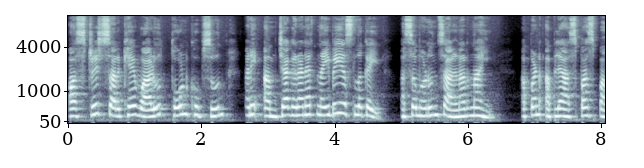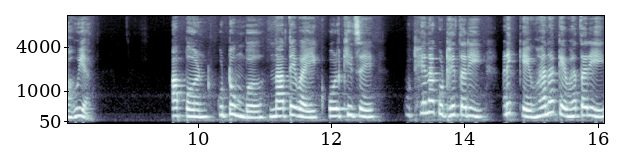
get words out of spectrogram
ऑस्ट्रिचसारखे वाळूत तोंड खुपसून आणि आमच्या घराण्यात नाही बाई असलं काही असं म्हणून चालणार नाही. आपण आपल्या आसपास पाहूयात आपण कुटुंब नातेवाईक ओळखीचे कुठे ना कुठेतरी आणि केव्हा ना केव्हा तरी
